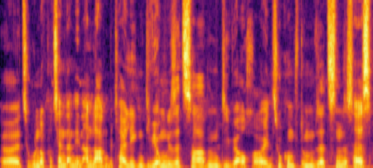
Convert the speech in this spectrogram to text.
äh, zu 100 Prozent an den Anlagen beteiligen, die wir umgesetzt haben, die wir auch äh, in Zukunft umsetzen. Das heißt,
